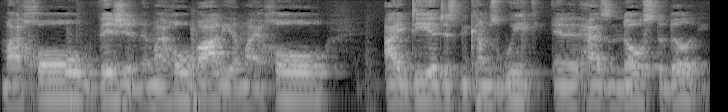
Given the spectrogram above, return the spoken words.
my whole vision and my whole body and my whole idea just becomes weak and it has no stability.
